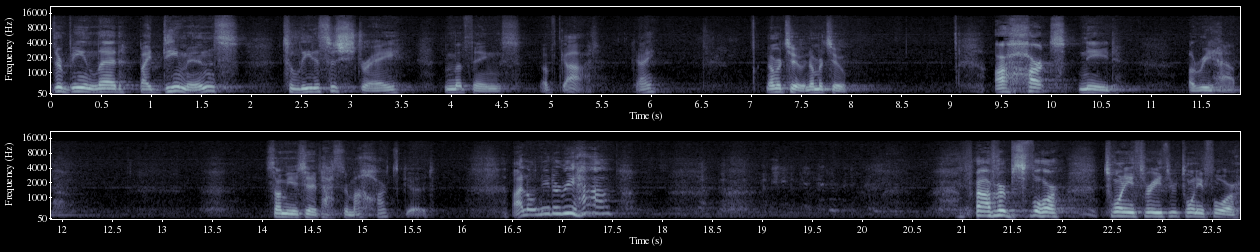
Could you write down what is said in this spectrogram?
they're being led by demons to lead us astray from the things of God. Okay? Number two, number two, our hearts need a rehab. Some of you say, Pastor, my heart's good. I don't need a rehab. Proverbs 4 23 through 24.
